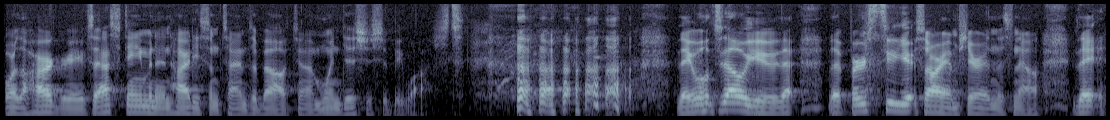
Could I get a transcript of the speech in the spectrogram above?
or the Hargraves, ask Damon and Heidi sometimes about um, when dishes should be washed. they will tell you that the first two years, sorry, I'm sharing this now. They,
